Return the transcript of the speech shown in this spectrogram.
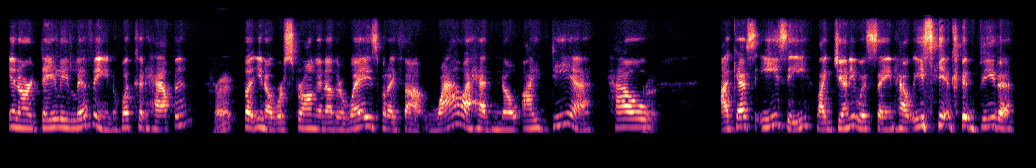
in our daily living. What could happen? right? But you know, we're strong in other ways. But I thought, wow, I had no idea how Right. I guess easy, like Jenny was saying, how easy it could be to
